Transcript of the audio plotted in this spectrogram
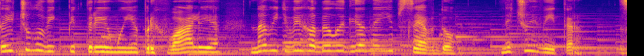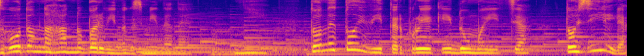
Та й чоловік підтримує, прихвалює, навіть вигадали для неї псевдо. Не чуй вітер, згодом на Ганну барвінок змінене. Ні, то не той вітер, про який думається, то зілля,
